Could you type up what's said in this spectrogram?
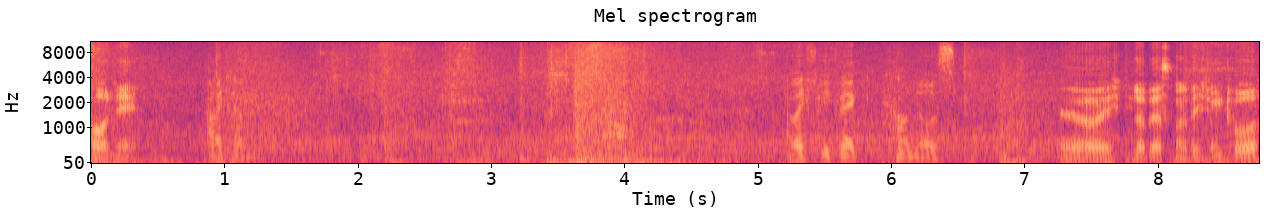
Oh ne. Aber ich habe. Aber ich flieg weg. Oh knows. Ja, ich glaube erstmal Richtung Tor.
